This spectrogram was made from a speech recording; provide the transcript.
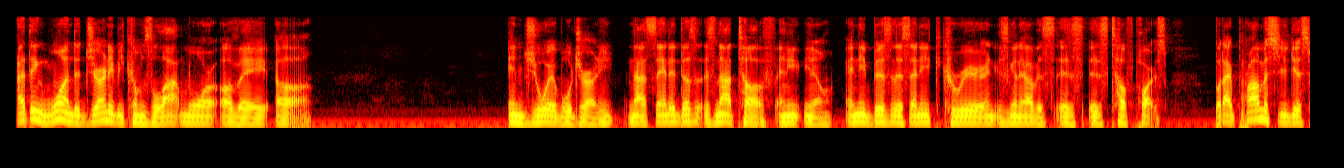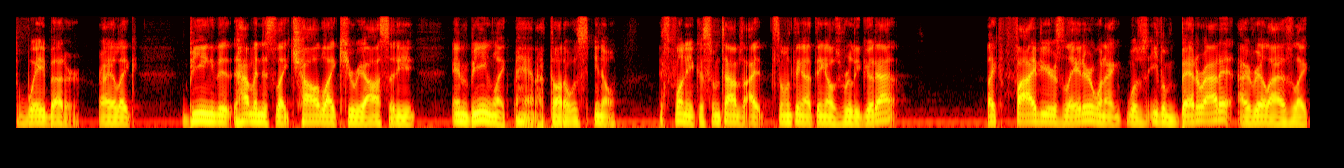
I think one, the journey becomes a lot more of a uh, enjoyable journey. Not saying it doesn't. It's not tough. Any you know any business, any career is gonna have its, its, its tough parts. But I promise you, it gets way better. Right? Like being the, having this like childlike curiosity and being like, man, I thought I was. You know, it's funny because sometimes I something I think I was really good at. Like five years later, when I was even better at it, I realized like,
